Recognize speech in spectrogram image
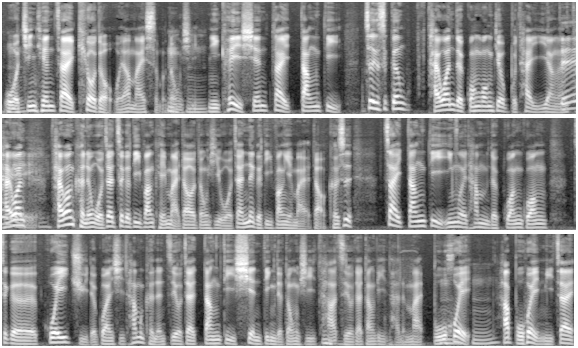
我今天在 Kyoto 我要买什么东西？你可以先在当地。这个是跟台湾的观光就不太一样啊。台湾台湾可能我在这个地方可以买到的东西，我在那个地方也买得到。可是，在当地，因为他们的观光这个规矩的关系，他们可能只有在当地限定的东西，他只有在当地才能卖，不会，他不会你在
